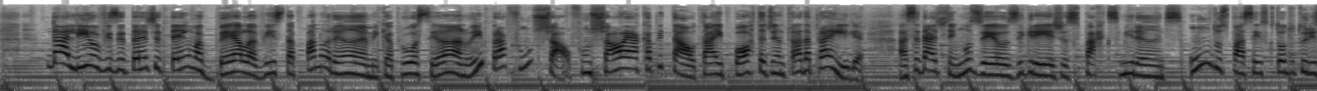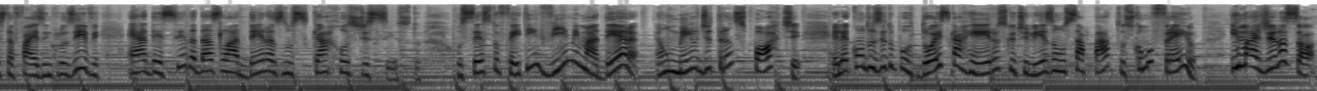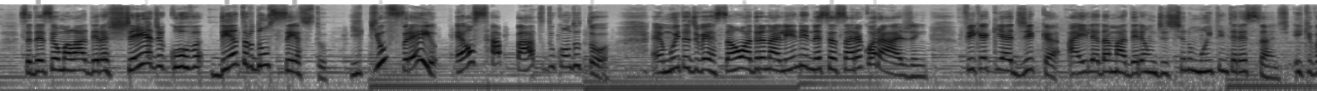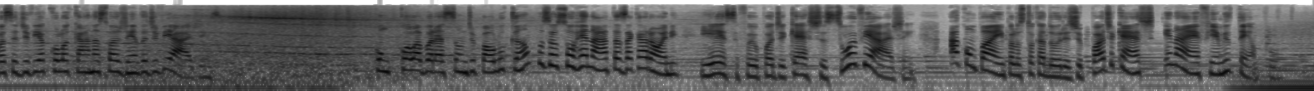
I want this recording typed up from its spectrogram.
Dali, o visitante tem uma bela vista panorâmica para o oceano e para Funchal. Funchal é a capital, tá? E porta de entrada para a ilha. A cidade tem museus, igrejas, parques mirantes. Um dos passeios que todo turista faz, inclusive, é a descida das ladeiras nos carros de cesto. O cesto feito em vime madeira é um meio de transporte. Ele é conduzido por dois carreiros que utilizam os sapatos como freio. Imagina só, você descer uma ladeira cheia de curva dentro de um cesto e que o freio é o sapato do condutor. É muita diversão, adrenalina e necessária coragem. Fica aqui a dica: a Ilha da Madeira é um destino muito interessante e que você devia colocar na sua agenda de viagens. Com colaboração de Paulo Campos, eu sou Renata Zacarone e esse foi o podcast Sua Viagem. Acompanhe pelos tocadores de podcast e na FM O Tempo.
